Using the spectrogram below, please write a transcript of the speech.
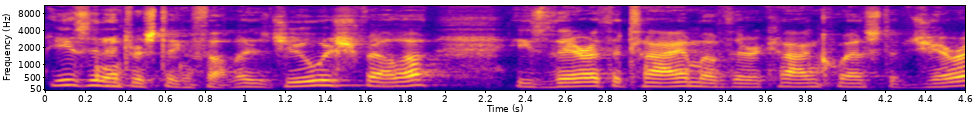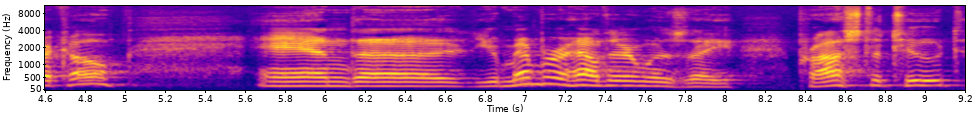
He's an interesting fellow. He's a Jewish fellow. He's there at the time of their conquest of Jericho. And uh, you remember how there was a prostitute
